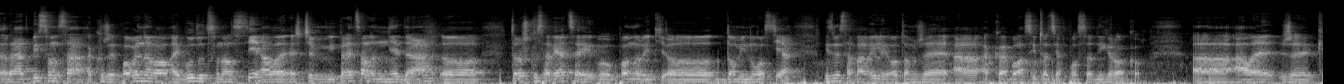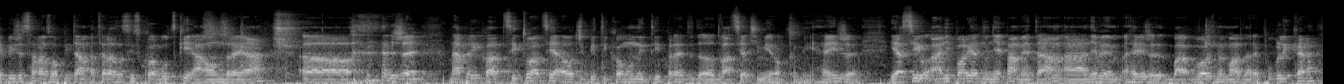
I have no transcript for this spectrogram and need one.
rád by som sa akože povenoval aj budúcnosti, ale ešte mi predsa len nedá trošku sa viacej ponoriť do minulosti. A my sme sa bavili o tom, že aká bola situácia v posledných rokoch. Uh, ale že kebyže sa vás opýtam, a teraz asi skôr ľudský a Ondreja, uh, že napríklad situácia LGBT komunity pred uh, 20 rokmi, hej, že ja si ju ani poriadne nepamätám a neviem, hej, že boli sme Mladá republika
